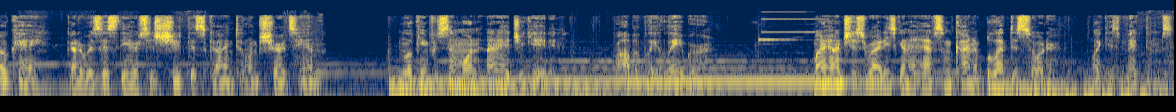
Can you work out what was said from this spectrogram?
Okay, gotta resist the urge to shoot this guy until I'm sure it's him. I'm looking for someone uneducated, probably a laborer. My hunch is right, he's gonna have some kind of blood disorder, like his victims.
